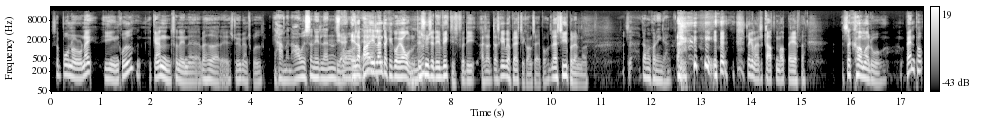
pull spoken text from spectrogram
Så bruger du den af i en gryde. Gerne sådan en, øh, hvad hedder det, støbejernsgryde. Har man arvet sådan et eller andet ja, stor... eller bare ja. et eller andet, der kan gå i ovnen. Mm-hmm. Det mhm. synes jeg, det er vigtigst, fordi altså, der skal ikke være plastikhåndtag på. Lad os sige det på den måde. Det gør man kun én gang. så kan man altså skrabe dem op bagefter. Så kommer du vand på,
